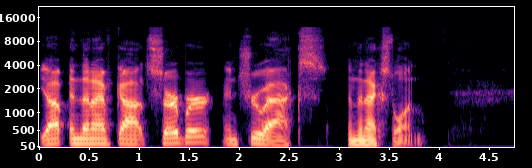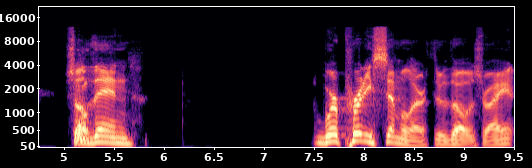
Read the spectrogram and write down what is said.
Yep, and then I've got Cerber and Truax in the next one. So Cool. then we're pretty similar through those, right?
